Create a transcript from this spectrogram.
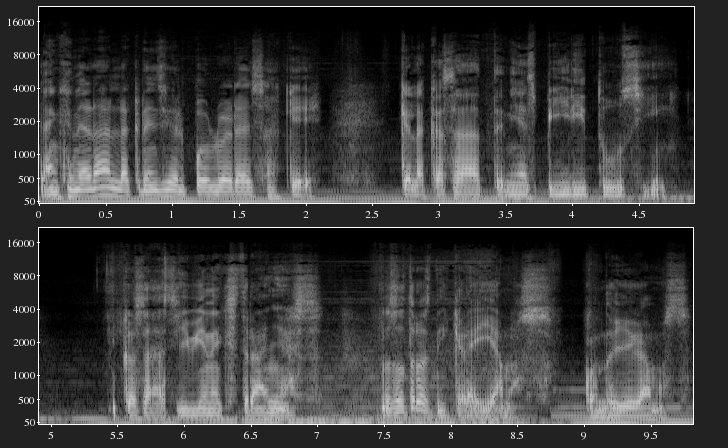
en general la creencia del pueblo era esa, que, la casa tenía espíritus y, cosas así bien extrañas. Nosotros ni creíamos cuando llegamos,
